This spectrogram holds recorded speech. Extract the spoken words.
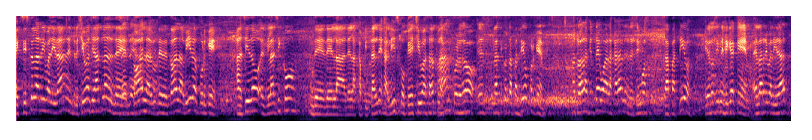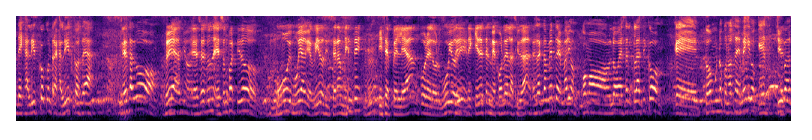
existe la rivalidad entre Chivas y Atlas desde, toda, la, desde toda la vida porque han sido el clásico de, de la, de la capital de Jalisco, que es Chivas Atlas. por eso es clásico tapatío porque a toda la gente de Guadalajara les decimos tapatíos. Y eso significa que es la rivalidad de Jalisco contra Jalisco. O sea, es algo. Es, es, un, es un partido muy, muy aguerrido, sinceramente. Y se pelean por el orgullo de, de quién es el mejor de la ciudad. Exactamente, Mario. Como lo es el clásico que todo el mundo conoce de México, que es Chivas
